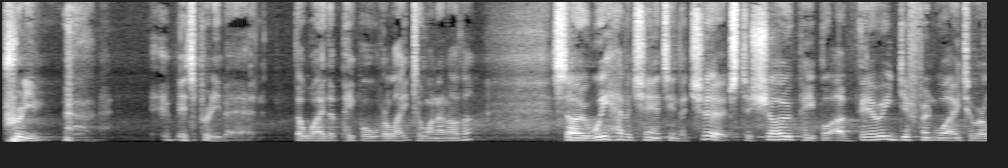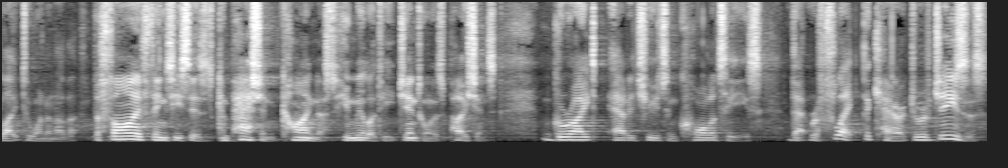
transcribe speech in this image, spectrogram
pretty, it's pretty bad the way that people relate to one another. So we have a chance in the church to show people a very different way to relate to one another. The five things he says compassion, kindness, humility, gentleness, patience. Great attitudes and qualities that reflect the character of Jesus.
